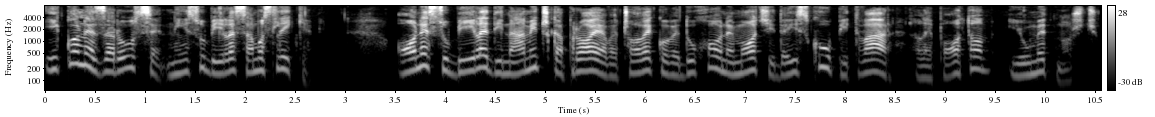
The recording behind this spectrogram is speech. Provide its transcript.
ikone za Ruse nisu bile samo slike. One su bile dinamička projava čovekove duhovne moći da iskupi tvar lepotom i umetnošću.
